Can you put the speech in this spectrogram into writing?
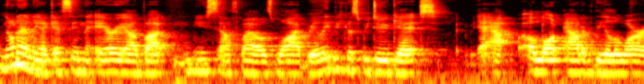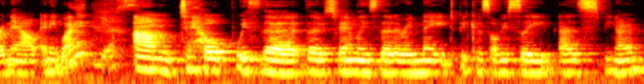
not only I guess in the area but New South Wales wide really because we do get a lot out of the Illawarra now anyway. Yes. Um, to help with the those families that are in need because obviously as you know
